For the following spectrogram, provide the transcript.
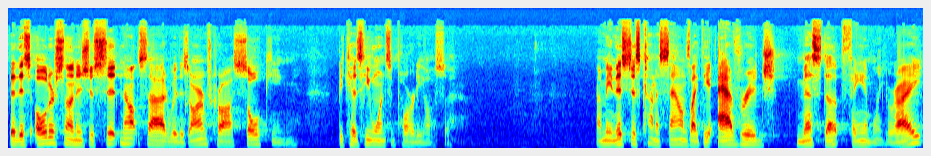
that this older son is just sitting outside with his arms crossed, sulking because he wants a party also. I mean, this just kind of sounds like the average messed up family, right?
